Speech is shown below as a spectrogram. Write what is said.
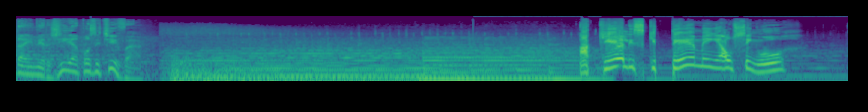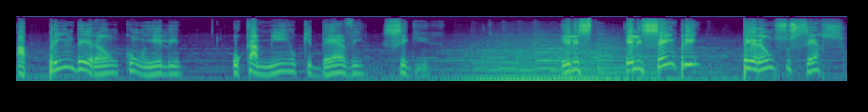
da energia positiva. Aqueles que temem ao Senhor aprenderão com ele o caminho que deve seguir. Eles, eles sempre terão sucesso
